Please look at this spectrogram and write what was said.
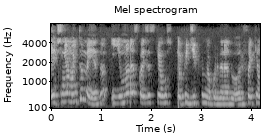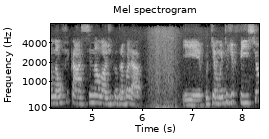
eu tinha muito medo e uma das coisas que eu, que eu pedi pro meu coordenador foi que eu não ficasse na loja que eu trabalhava. E porque é muito difícil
